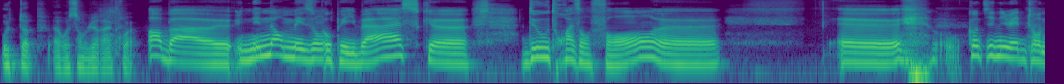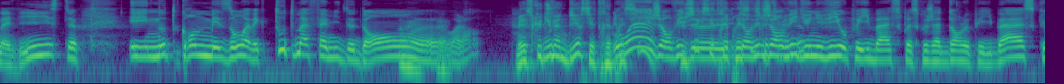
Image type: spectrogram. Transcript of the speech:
au top, elle ressemblerait à quoi? Oh bah euh, une énorme maison au Pays Basque, euh, deux ou trois enfants. Euh, continuer à être journaliste et une autre grande maison avec toute ma famille dedans. Ouais, ouais. Voilà. Mais ce que tu viens de dire, c'est très précis. Ouais, j'ai envie Tu de. que c'est très précis, j'ai envie, d'une vie au Pays Basque parce que j'adore le Pays Basque.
